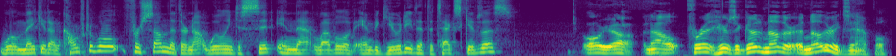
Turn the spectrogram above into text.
will make it uncomfortable for some that they're not willing to sit in that level of ambiguity that the text gives us? Oh yeah. Now, for here's a good another another example.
